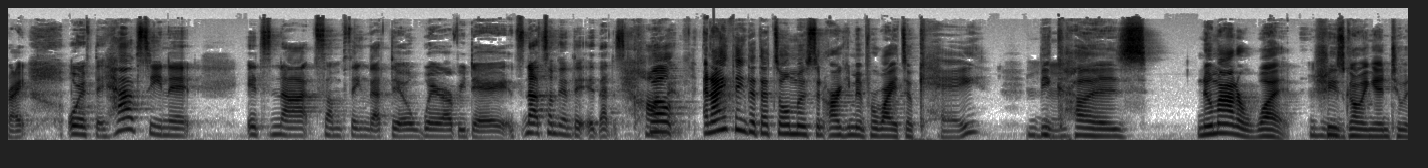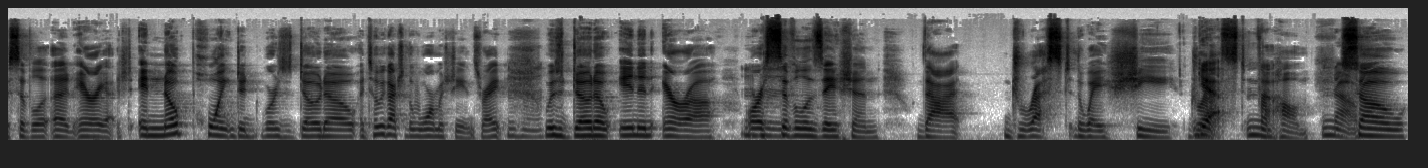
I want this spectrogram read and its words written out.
right? Or if they have seen it, it's not something that they'll wear every day. It's not something that that is common. Well, and I think that that's almost an argument for why it's okay Mm-hmm. because no matter what, she's going into a civil an area. In no point did was Dodo until we got to the war machines, right? Mm-hmm. Was Dodo in an era or a civilization that dressed the way she dressed no. from home? No. So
